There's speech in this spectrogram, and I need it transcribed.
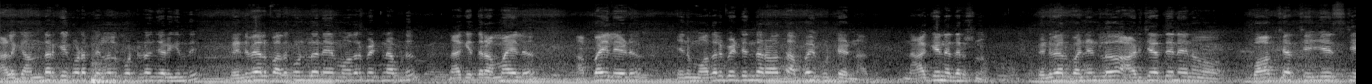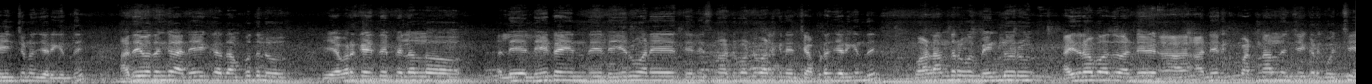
వాళ్ళకి అందరికీ కూడా పిల్లలు పుట్టడం జరిగింది. రెండు వేల పదకొండులో నేను మొదలుపెట్టినప్పుడు నాకు ఇద్దరు అమ్మాయిలు అబ్బాయి లేడు. నేను మొదలుపెట్టిన తర్వాత అబ్బాయి పుట్టాడు నాకు. నాకే నిదర్శనం. రెండు వేల పన్నెండులో ఆడి చేతే నేను బాబు చేత చేసి చేయించడం జరిగింది. అదేవిధంగా అనేక దంపతులు ఎవరికైతే పిల్లల్లో లే లేట్ అయింది లేరు అనే తెలిసినటువంటి వాళ్ళకి నేను చెప్పడం జరిగింది. వాళ్ళందరూ బెంగళూరు హైదరాబాదు అనే అనేక పట్టణాల నుంచి ఇక్కడికి వచ్చి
